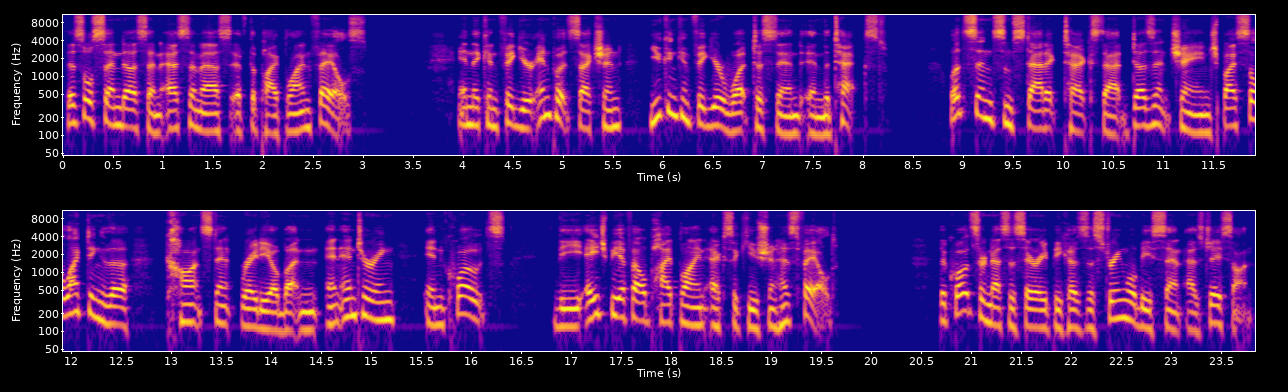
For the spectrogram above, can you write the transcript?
This will send us an SMS if the pipeline fails. In the configure input section, you can configure what to send in the text. Let's send some static text that doesn't change by selecting the constant radio button and entering, in quotes, the HBFL pipeline execution has failed. The quotes are necessary because the string will be sent as JSON.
